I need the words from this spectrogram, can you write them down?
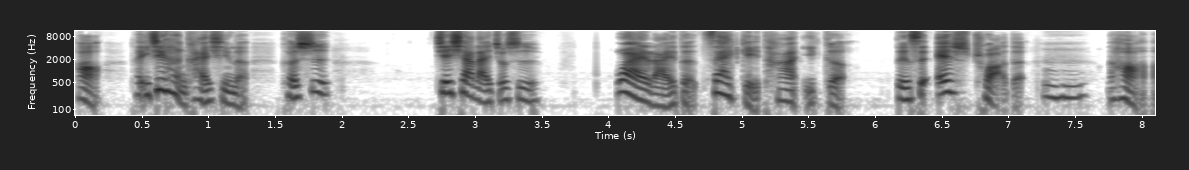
好，他已经很开心了。可是接下来就是外来的，再给他一个。等于是 extra 的，嗯哼，哈，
